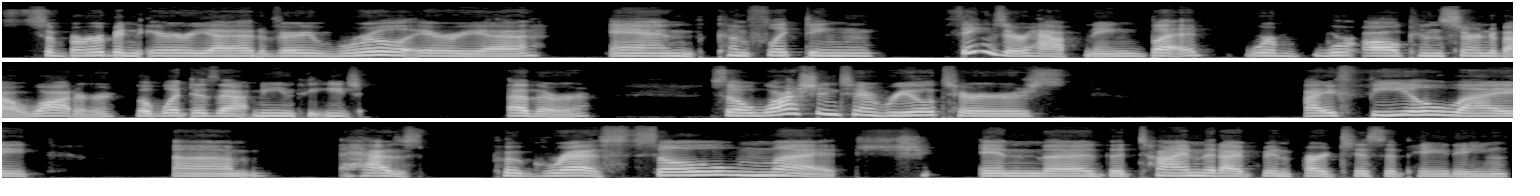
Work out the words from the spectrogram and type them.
suburban area, in a very rural area, and conflicting things are happening, but we're we're all concerned about water. But what does that mean to each other? So Washington Realtors I feel like um, has progressed so much in the the time that I've been participating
